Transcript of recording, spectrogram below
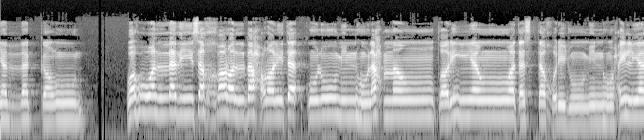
يذكرون وهو الذي سخر البحر لتاكلوا منه لحما طريا وتستخرجوا منه حليه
